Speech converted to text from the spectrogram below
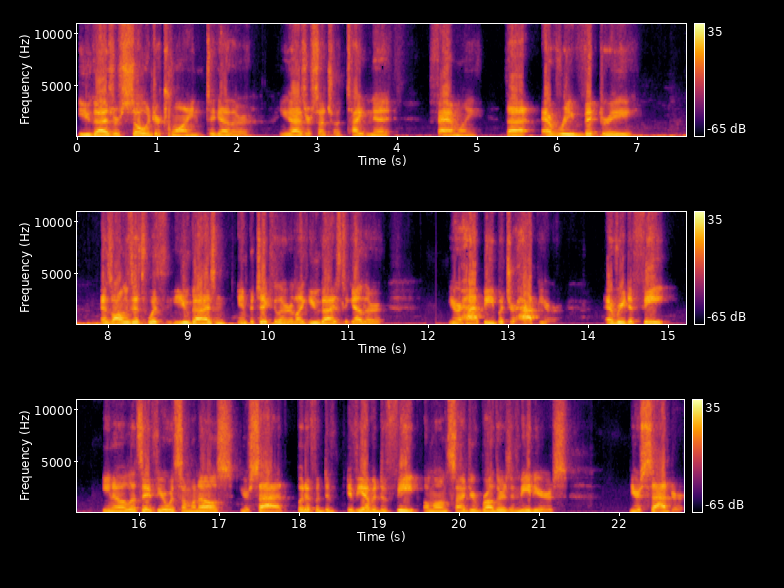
you guys are so intertwined together you guys are such a tight-knit family that every victory as long as it's with you guys in, in particular like you guys together you're happy but you're happier every defeat you know let's say if you're with someone else you're sad. But if a de- if you have a defeat alongside your brothers and meteors you're sadder.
